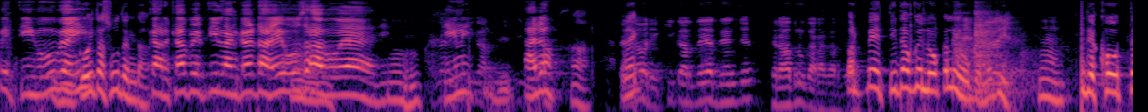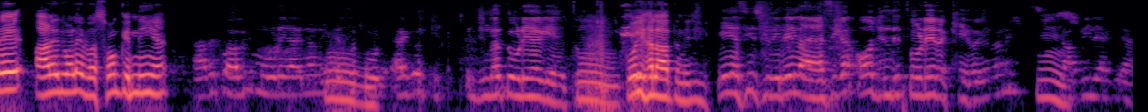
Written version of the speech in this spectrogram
ਭੇਤੀ ਹੋਊਗਾ ਹੀ ਕੋਈ ਤਾਂ ਸੂ ਦਿੰਦਾ। ਘਰ ਕਾ ਭੇਤੀ ਲੰਕਾ ਢਾਏ ਉਹ ਹਿਸਾਬ ਹੋਇਆ ਹੈ ਜੀ। ਠੀਕ ਨਹੀਂ? ਆ ਜਾਓ। ਹਾਂ। ਪਹਿਲਾਂ ਕੀ ਕਰਦੇ ਆ ਦਿਨ 'ਚ ਫਿਰ ਰਾਤ ਨੂੰ ਕਾਰਾ ਕਰਦੇ ਪਰ ਭੇਤੀ ਤਾਂ ਕੋਈ ਲੋਕਲ ਹੀ ਹੋਊਗਾ ਨਾ ਜੀ। ਹੂੰ। ਦੇਖੋ ਉੱਤੇ ਆਲੇ ਦੁਆਲੇ ਵਸੋਂ ਕਿੰਨੀ ਹੈ। ਆ ਦੇਖੋ ਆ ਵੀ ਮੋੜਿਆ ਇਹਨਾਂ ਨੇ ਇੱਥੋਂ ਤੋੜ ਇਹ ਕੋਈ ਜਿੰਦਾ ਤੋੜਿਆ ਗਿਆ ਇੱਥੋਂ। ਹੂੰ ਕੋਈ ਹਾਲਾਤ ਨਹੀਂ ਜੀ। ਇਹ ਅਸੀਂ ਸਵੇਰੇ ਲਾਇਆ ਸੀਗਾ ਉਹ ਜਿੰਦੇ ਤੋੜੇ ਰੱਖੇ ਹੋਏ ਉਹਨਾਂ ਨੇ ਚਾਬੀ ਲੈ ਕੇ ਆਏ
